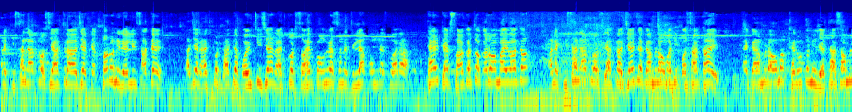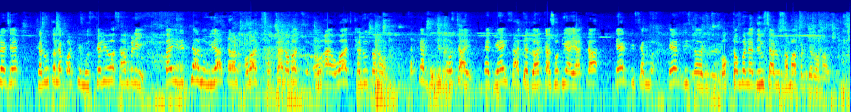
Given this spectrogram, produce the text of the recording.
અને કિસાન આક્રોશ યાત્રા આજે ટ્રેક્ટરોની રેલી સાથે આજે રાજકોટ ખાતે પહોંચી છે. રાજકોટ શહેર કોંગ્રેસ અને જિલ્લા કોંગ્રેસ દ્વારા ઠેર ઠેર સ્વાગતો કરવામાં આવ્યા હતા. અને કિસાન આક્રોશ યાત્રા જે જે ગામડાઓમાંથી પસાર થાય, એ ગામડાઓમાં ખેડૂતોની વ્યથા સાંભળે છે. ખેડૂતોને પડતી મુશ્કેલીઓ સાંભળી કઈ રીતનાનું નિરાકરણ અવાજ, સરકાર અવાજ અવાજ ખેડૂતોનો સરકાર સુધી પહોંચાય એ ધ્યેય સાથે દ્વારકા સુધી આ યાત્રા તેર ડિસેમ્બર, તેર ઓક્ટોબરના દિવસે આનું સમાપન કરવામાં આવશે.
